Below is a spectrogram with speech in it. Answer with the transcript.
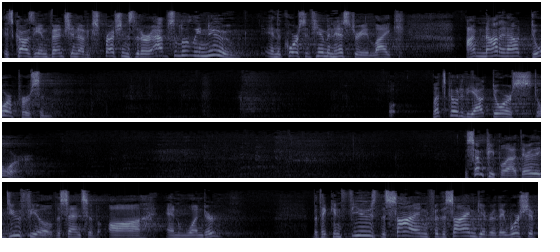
it's caused the invention of expressions that are absolutely new in the course of human history, like, I'm not an outdoor person. Let's go to the outdoor store. Some people out there, they do feel the sense of awe and wonder, but they confuse the sign for the sign giver. They worship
